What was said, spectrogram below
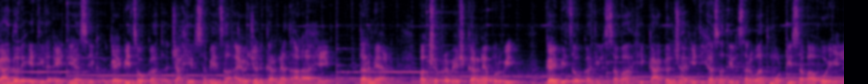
कागल येथील ऐतिहासिक गैबी चौकात जाहीर सभेचं आयोजन करण्यात आलं आहे. दरम्यान पक्षप्रवेश करण्यापूर्वी गैबी चौकातील सभा ही कागलच्या इतिहासातील सर्वात मोठी सभा होईल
